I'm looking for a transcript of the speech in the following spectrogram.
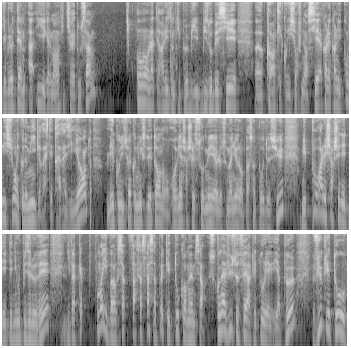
Il y avait le thème AI également qui tirait tout ça on latéralise un petit peu biseau baissier euh, quand les conditions financières, quand les, conditions économiques restaient très résilientes, les conditions économiques se détendent, on revient chercher le sommet, le sommet annuel, on passe un peu au-dessus. Mais pour aller chercher des, niveaux plus élevés, il va, pour moi, ça, se fasse un peu avec les taux quand même. Ce qu'on a vu se faire avec les taux il y a peu, vu que les taux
